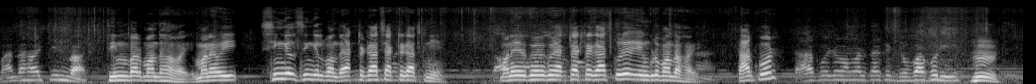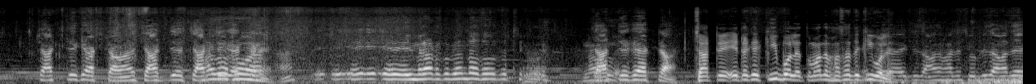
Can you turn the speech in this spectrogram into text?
বাঁধা হয় তিনবার। তিনবার বাঁধা হয়। মানে ওই সিঙ্গেল সিঙ্গেল বাঁধা একটা গাছ একটা গাছ নিয়ে। মানে এরকম এরকম একটা একটা গাছ করে এগুলো বাঁধা হয়। হ্যাঁ। তারপর? তারপর যখন আমরা তাকে জোবা করি হুম। চার থেকে একটা? মানে চারটে চার থেকে একটা? হ্যাঁ? এই মেলাটাকে বেঁধা তো ঠিক চার থেকে একটা? চারটে এটাকে কি বলে? তোমাদের ভাষাতে কি বলে? এটা আমাদের ভাষায় চলবে আমাদের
